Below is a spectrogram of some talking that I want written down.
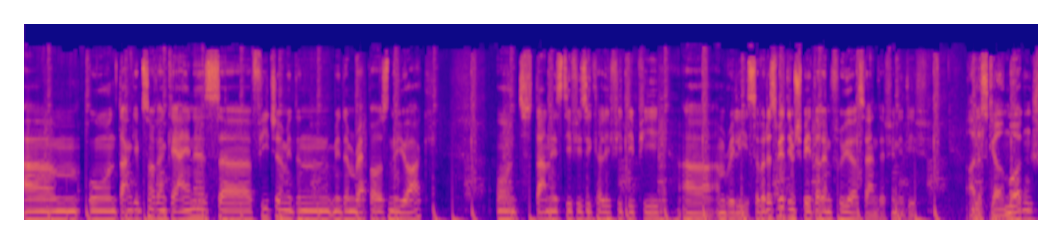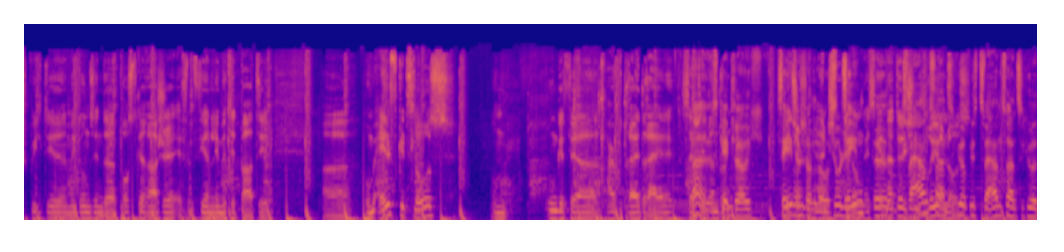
Ähm, und dann gibt es noch ein kleines äh, Feature mit, dem- mit dem Rapper aus New York. Und dann ist die Physically Fit EP äh, am Release. Aber das wird im späteren Frühjahr sein, definitiv. Alles klar, morgen spielt ihr mit uns in der Postgarage FM4 Unlimited Party. Äh, um 11 geht's los, um ungefähr halb drei, drei seid Ah, ihr das dann geht, dran? glaube ich, 10 Geht Uhr schon- schon los. Entschuldigung, 10, es geht natürlich schon 22 früher Uhr los. bis 22 Uhr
